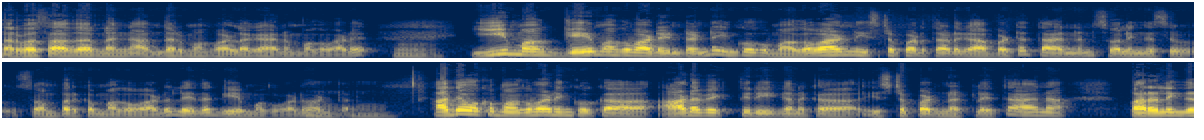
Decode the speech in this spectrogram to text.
సర్వసాధారణంగా అందరి మగవాళ్ళగా ఆయన మగవాడే. ఈ మగ గే మగవాడు ఏంటంటే ఇంకొక మగవాడిని ఇష్టపడతాడు కాబట్టి దానిని స్వలింగ సంపర్క మగవాడు లేదా గే మగవాడు అంటారు. అదే ఒక మగవాడు ఇంకొక ఆడ వ్యక్తిని గనక ఇష్టపడినట్లయితే ఆయన పరలింగ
